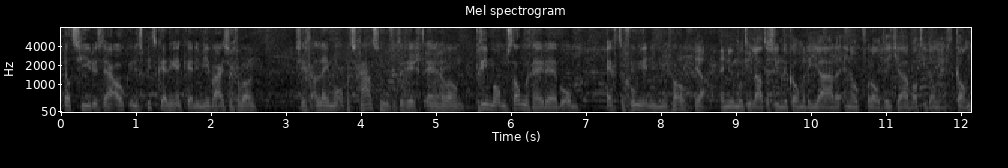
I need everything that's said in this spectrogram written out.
Dat zie je dus daar ook in de Speedskating Academy. Waar ze gewoon zich alleen maar op het schaatsen hoeven te richten. En gewoon prima omstandigheden hebben om echt te groeien in hun niveau. ja, en nu moet hij laten zien de komende jaren en ook vooral dit jaar wat hij dan echt kan.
